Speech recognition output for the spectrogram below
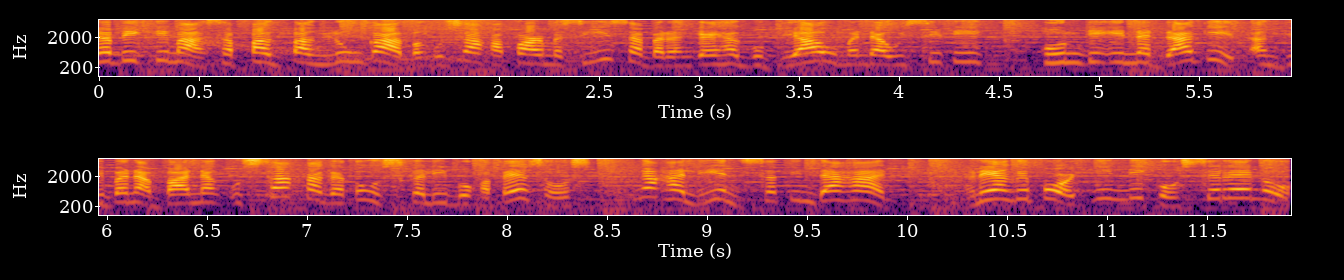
Nabiktima sa pagpanglungkab ang usa ka pharmacy sa Barangay Hagubyao, Mandawi City, kundi inadagit ang gibana-banang usa ka gatos kalibo ka pesos nga halin sa tindahan. Ano ang report ni Nico Sereno?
